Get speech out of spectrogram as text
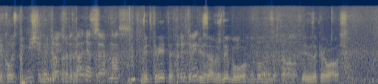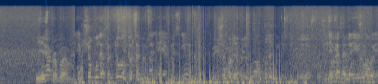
якогось приміщення для Тобто перетримки. питання це в нас Відкрите Відкрите. і завжди було Ніколи не закривалося. і не закривалося. Є проблеми. Якщо буде притулок, то це питання якось зніметься. Якщо буде притулок, буде якесь підприємство. яке буде їх ловити.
